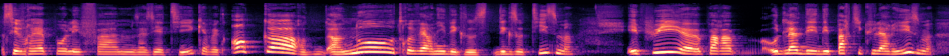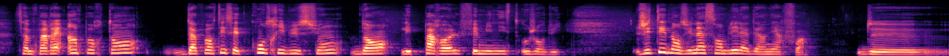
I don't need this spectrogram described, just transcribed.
c'est vrai pour les femmes asiatiques avec encore un autre vernis d'exo- d'exotisme. Et puis euh, au-delà des, des particularismes, ça me paraît important d'apporter cette contribution dans les paroles féministes aujourd'hui. J'étais dans une assemblée la dernière fois de,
